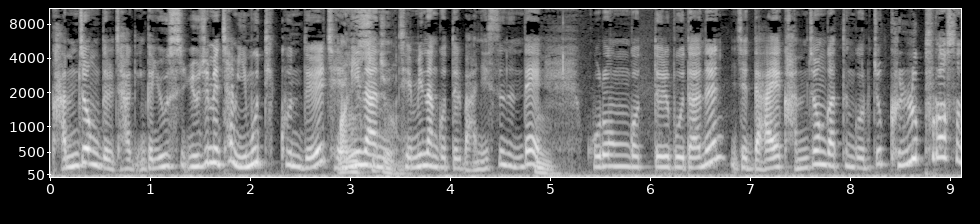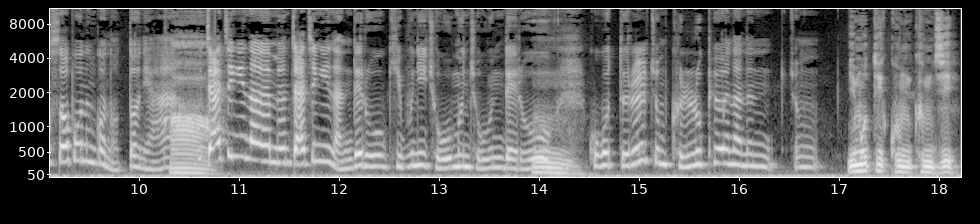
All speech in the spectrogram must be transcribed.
감정들 자기 그러니까 요, 요즘에 참 이모티콘들 재미난. 재미난 것들 많이 쓰는데 음. 그런 것들보다는 이제 나의 감정 같은 거를 좀 글로 풀어서 써보는 건 어떠냐. 아. 뭐 짜증이 나면 짜증이 난 대로 기분이 좋으면 좋은 대로 음. 그것들을 좀 글로 표현하는 좀 이모티콘 금지.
